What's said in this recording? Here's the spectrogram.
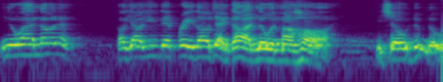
You know why I know that? Because y'all use that phrase all the time. God know in my heart. He sure do know.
